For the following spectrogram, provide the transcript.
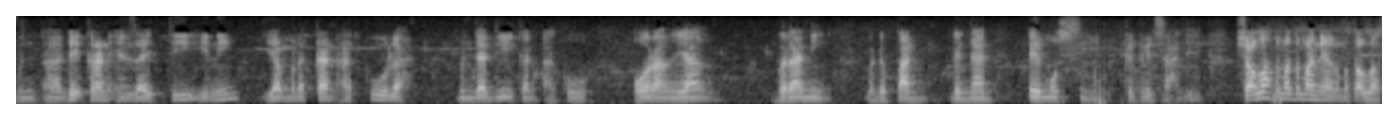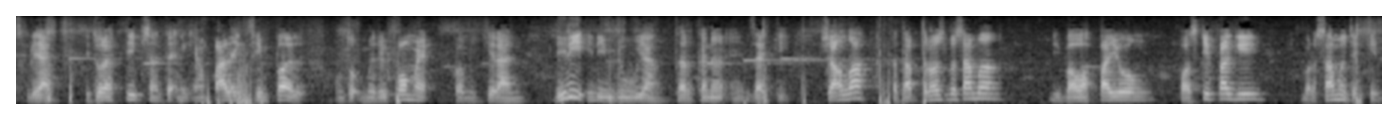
uh, dek kerana anxiety ini yang menekan akulah menjadikan aku orang yang berani berdepan dengan emosi kegelisahan diri. InsyaAllah teman-teman yang rahmat Allah sekalian, itulah tips dan teknik yang paling simple untuk mereformat pemikiran diri individu yang terkena anxiety. InsyaAllah tetap terus bersama di bawah payung positif pagi bersama Cik Kim.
